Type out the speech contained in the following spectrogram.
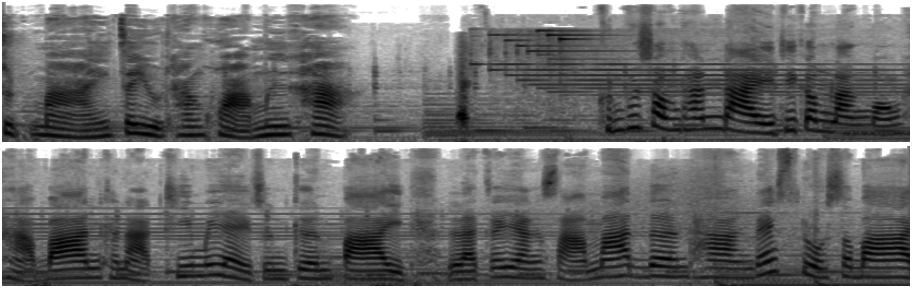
จุดหมายจะอยู่ทางขวามือค่ะ คุณผู้ชมท่านใดที่กำลังมองหาบ้านขนาดที่ไม่ใหญ่จนเกินไป และก็ยังสามารถเดินทางได้สะดวกสบาย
